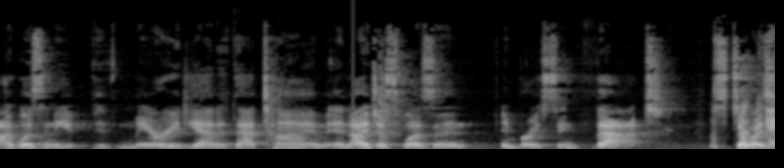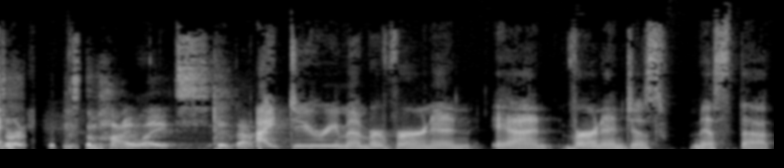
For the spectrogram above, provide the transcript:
I wasn't even married yet at that time, and I just wasn't embracing that. So I started some highlights at that. I do remember Vernon, and Vernon just missed the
